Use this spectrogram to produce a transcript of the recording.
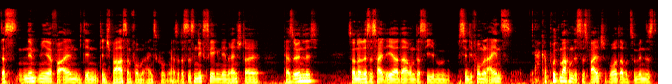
Das nimmt mir vor allem den, den Spaß am Formel 1 gucken. Also das ist nichts gegen den Rennstall persönlich, sondern es ist halt eher darum, dass sie ein bisschen die Formel 1 ja, kaputt machen ist das falsche Wort, aber zumindest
